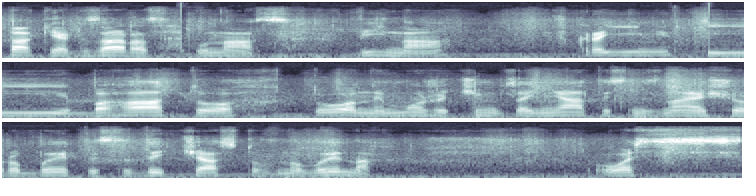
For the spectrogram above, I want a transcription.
Так як зараз у нас війна в країні, і багато хто не може чим зайнятися, не знає, що робити, сидить часто в новинах. Ось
